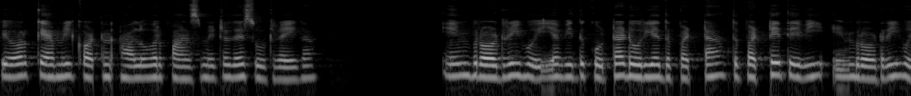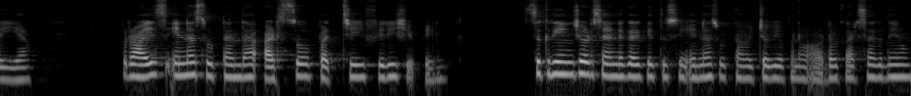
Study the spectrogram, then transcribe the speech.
pure cambric cotton all over 5 metre ਦਾ ਸੂਟ ਰਹੇਗਾ ਐਮਬ੍ਰੋਇਡਰੀ ਹੋਈ ਆ ਵਿਦ ਕੋਟਾ ਡੋਰੀਆ ਦੁਪੱਟਾ ਦੁਪੱਟੇ ਤੇ ਵੀ ਐਮਬ੍ਰੋਇਡਰੀ ਹੋਈ ਆ ਪ੍ਰਾਈਸ ਇਹਨਾਂ ਸੂਟਾਂ ਦਾ 825 ਫ੍ਰੀ ਸ਼ਿਪਿੰਗ ਸਕਰੀਨਸ਼ਾਟ ਸੈਂਡ ਕਰਕੇ ਤੁਸੀਂ ਇਹਨਾਂ ਸੂਟਾਂ ਵਿੱਚੋਂ ਵੀ ਆਪਣਾ ਆਰਡਰ ਕਰ ਸਕਦੇ ਹੋ।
